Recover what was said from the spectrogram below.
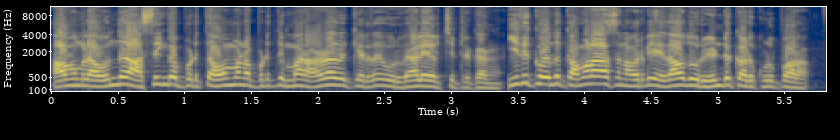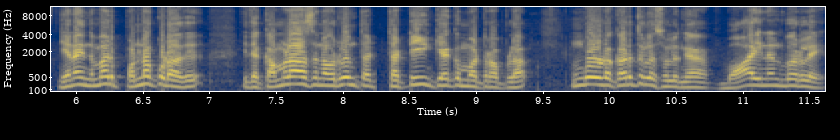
அவங்கள வந்து அசிங்கப்படுத்தி அவமானப்படுத்தி மாதிரி அழ வைக்கிறத ஒரு வேலையை வச்சுட்ருக்காங்க இதுக்கு வந்து கமலஹாசன் அவர்கள் ஏதாவது ஒரு எண்டு கார்டு கொடுப்பாராம் ஏன்னா இந்த மாதிரி பண்ணக்கூடாது. இதை கமலஹாசன் அவர்களும் தட்- தட்டியும் கேட்க மாட்டாப்புல உங்களோட கருத்துக்களை சொல்லுங்கள் பாய் நண்பர்களே.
